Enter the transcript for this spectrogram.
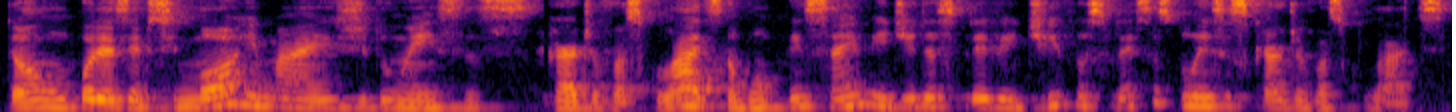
Então, por exemplo, se morre mais de doenças cardiovasculares, então vamos pensar em medidas preventivas para essas doenças cardiovasculares.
